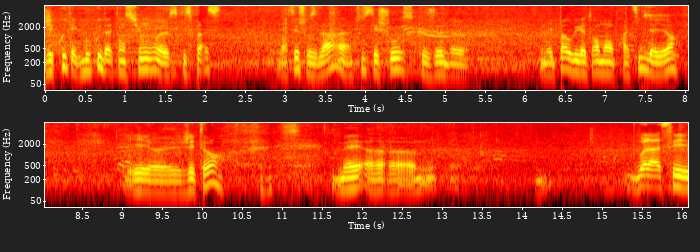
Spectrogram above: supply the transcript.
j'écoute avec beaucoup d'attention euh, ce qui se passe dans ces choses-là, euh, toutes ces choses que je ne mets pas obligatoirement en pratique d'ailleurs. Et j'ai tort. Mais voilà, c'est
